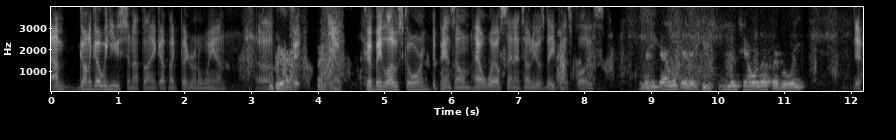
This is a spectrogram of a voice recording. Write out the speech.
I'm gonna go with Houston. I think. I think they're gonna win. Uh, Yeah. could, you know, could be low scoring. Depends on how well San Antonio's defense plays. I mean, you got to look at it. Houston's been showing up every week. Yeah.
